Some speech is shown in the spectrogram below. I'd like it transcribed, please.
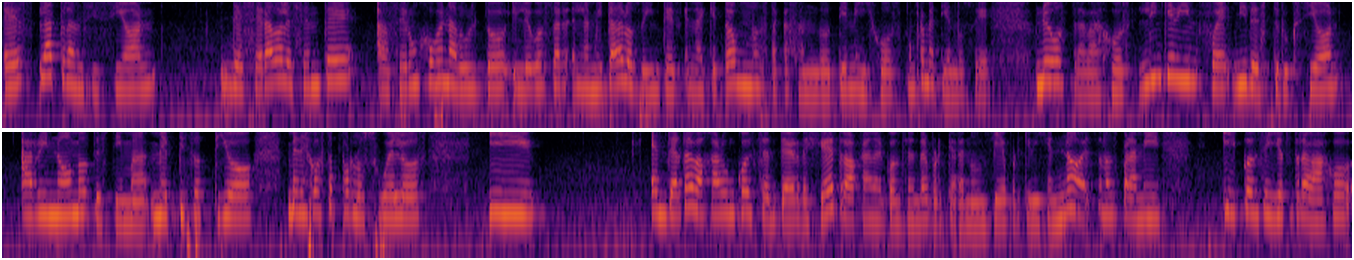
Es la transición de ser adolescente a ser un joven adulto y luego estar en la mitad de los 20 en la que todo el mundo se está casando, tiene hijos, comprometiéndose, nuevos trabajos. LinkedIn fue mi destrucción arruinó mi autoestima, me pisoteó, me dejó hasta por los suelos y entré a trabajar un call center, dejé de trabajar en el call center porque renuncié, porque dije, no, esto no es para mí y conseguí otro trabajo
